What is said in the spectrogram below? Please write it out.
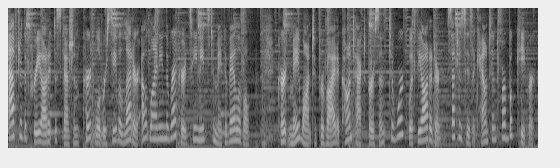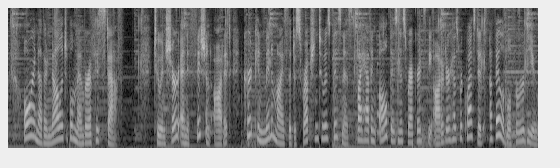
After the pre-audit discussion, Kurt will receive a letter outlining the records he needs to make available. Kurt may want to provide a contact person to work with the auditor, such as his accountant or bookkeeper, or another knowledgeable member of his staff. To ensure an efficient audit, Kurt can minimize the disruption to his business by having all business records the auditor has requested available for review.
